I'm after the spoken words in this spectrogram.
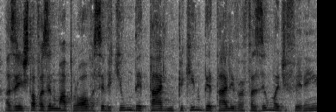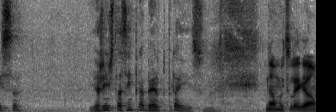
às vezes a gente está fazendo uma prova, você vê que um detalhe, um pequeno detalhe vai fazer uma diferença. E a gente está sempre aberto para isso. Né? Não, muito legal.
